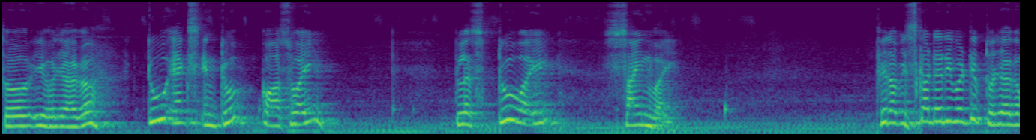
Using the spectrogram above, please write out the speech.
तो ये हो जाएगा two x into cos y plus two y sine y फिर अब इसका डेरिवेटिव तो हो जाएगा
